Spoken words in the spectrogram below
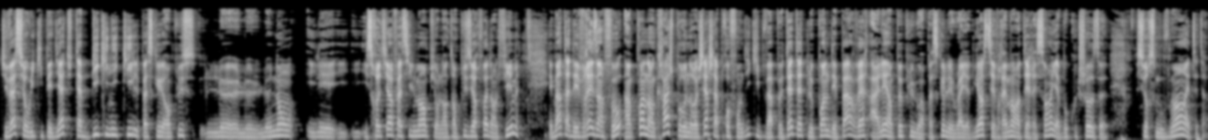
tu vas sur Wikipédia, tu tapes Bikini Kill parce que en plus le, le, le nom il est il, se retient facilement puis on l'entend plusieurs fois dans le film. Et ben t'as des vraies infos, un point d'ancrage pour une recherche approfondie qui va peut-être être le point de départ vers aller un peu plus loin parce que les Riot Girls c'est vraiment intéressant. Il y a beaucoup de choses sur ce mouvement, etc.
